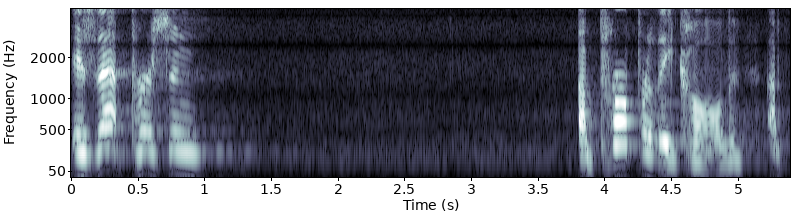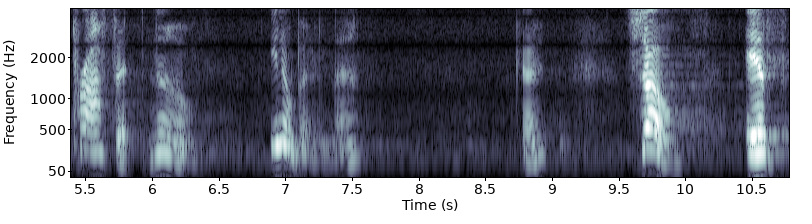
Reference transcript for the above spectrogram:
Is that person appropriately called a prophet? No. You know better than that. Okay? So, if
